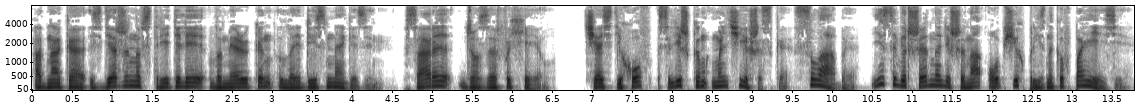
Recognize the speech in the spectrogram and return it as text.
однако сдержанно встретили в American Ladies Magazine Сары Джозефа Хейл. Часть стихов слишком мальчишеская, слабая и совершенно лишена общих признаков поэзии.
